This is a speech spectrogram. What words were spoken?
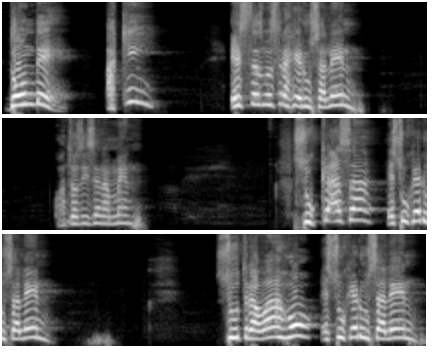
¿Dónde? Aquí. Esta es nuestra Jerusalén. ¿Cuántos dicen amén? Su casa es su Jerusalén. Su trabajo es su Jerusalén.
